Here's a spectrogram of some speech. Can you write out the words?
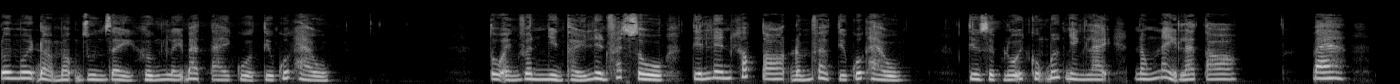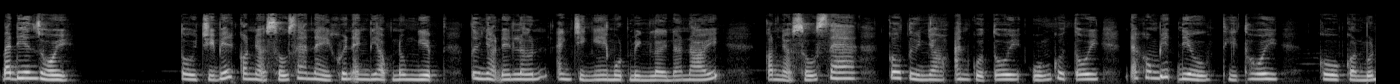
đôi môi đỏ mọng run rẩy hứng lấy bạt tay của Tiêu Quốc Hào. Tô Ánh Vân nhìn thấy liền phát sồ, tiến lên khóc to đấm vào Tiêu Quốc Hào. Tiêu Diệp Lỗi cũng bước nhanh lại, nóng nảy la to. Ba, ba điên rồi. Tôi chỉ biết con nhỏ xấu xa này khuyên anh đi học nông nghiệp, từ nhỏ đến lớn anh chỉ nghe một mình lời nó nói. Con nhỏ xấu xa, cô từ nhỏ ăn của tôi, uống của tôi, đã không biết điều thì thôi, cô còn muốn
